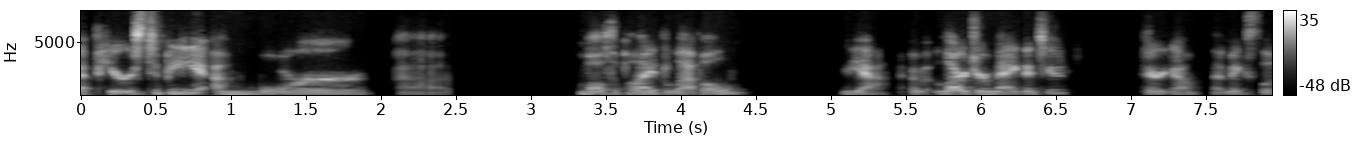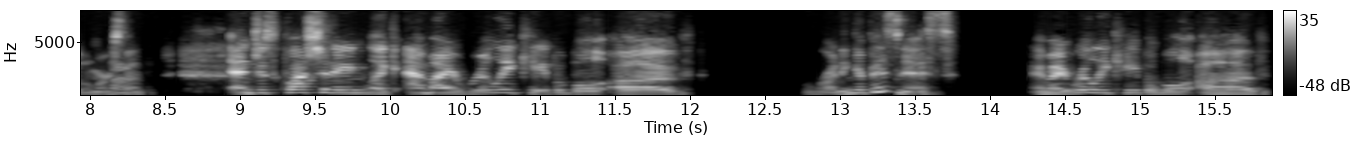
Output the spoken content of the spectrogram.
appears to be a more uh, multiplied level yeah a larger magnitude there you go. That makes a little more oh. sense. And just questioning like, am I really capable of running a business? Am I really capable of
